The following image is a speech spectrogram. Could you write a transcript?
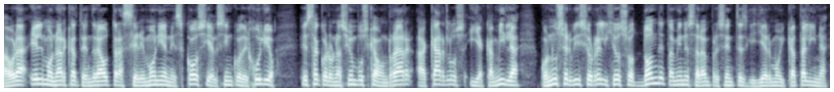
ahora el monarca tendrá otra ceremonia en Escocia el 5 de julio. Esta coronación busca honrar a Carlos y a Camila con un servicio religioso donde también estarán presentes Guillermo y Catalina,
